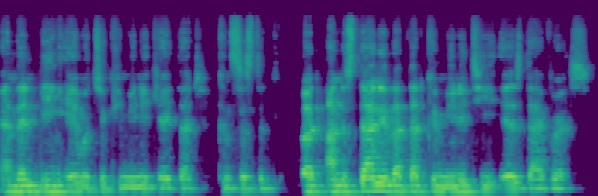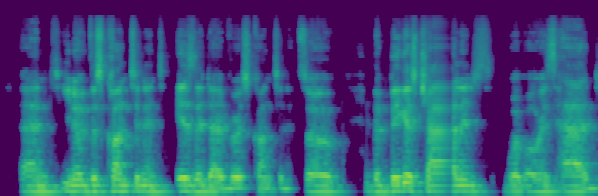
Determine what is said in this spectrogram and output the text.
And then being able to communicate that consistently but understanding that that community is diverse. And you know this continent is a diverse continent. So the biggest challenge we've always had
